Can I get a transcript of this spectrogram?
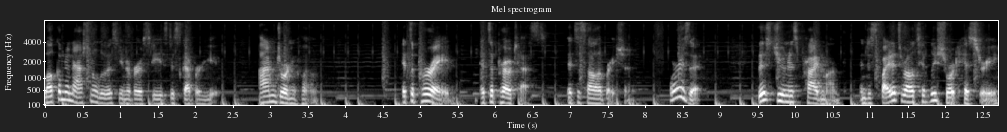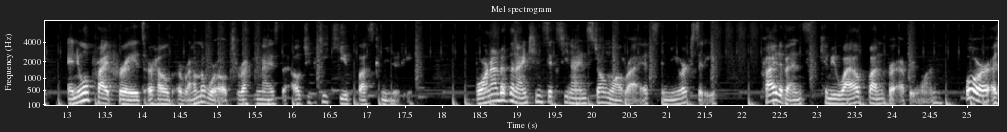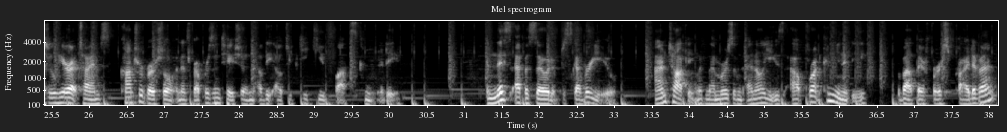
Welcome to National Louis University's Discover You. I'm Jordan Clone. It's a parade, it's a protest, it's a celebration. Where is it? This June is Pride Month, and despite its relatively short history, annual Pride parades are held around the world to recognize the LGBTQ community. Born out of the 1969 Stonewall riots in New York City, Pride events can be wild fun for everyone, or, as you'll hear at times, controversial in its representation of the LGBTQ community. In this episode of Discover You, I'm talking with members of NLU's Outfront community about their first Pride event,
